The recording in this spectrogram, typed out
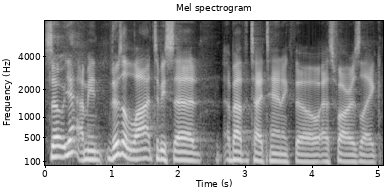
So yeah, I mean, there's a lot to be said about the Titanic, though, as far as like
